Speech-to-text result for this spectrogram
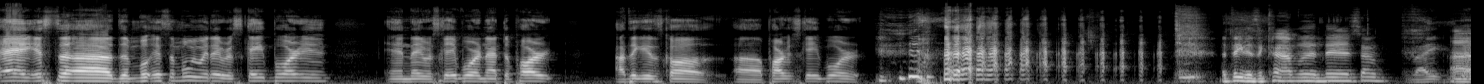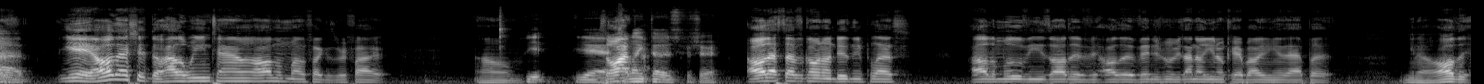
hey, it's the uh, the it's the movie where they were skateboarding, and they were skateboarding at the park. I think it's called uh, Park Skateboard. I think there's a comma in there. or Something. Like, Uh, yeah, all that shit though. Halloween Town, all them motherfuckers were fired. Um, Yeah, Yeah, so I, I- like those for sure. all that stuff's going on Disney Plus. All the movies, all the all the Avengers movies. I know you don't care about any of that, but you know all the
